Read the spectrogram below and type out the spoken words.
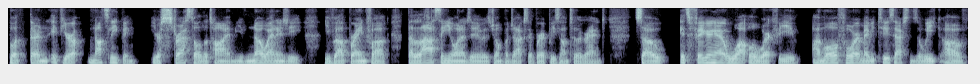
but they're, if you're not sleeping, you're stressed all the time, you've no energy, you've got brain fog. The last thing you want to do is jump on jacks or burpees onto the ground. So it's figuring out what will work for you. I'm all for maybe two sessions a week of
